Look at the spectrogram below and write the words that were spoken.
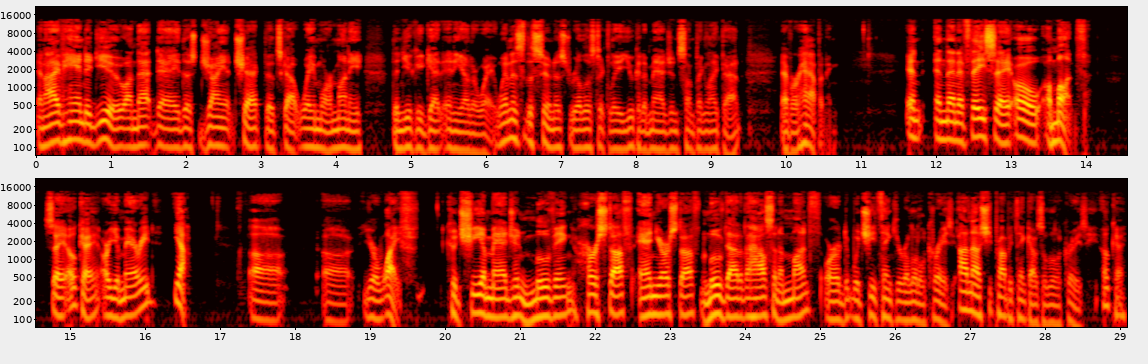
And I've handed you on that day this giant check that's got way more money than you could get any other way. When is the soonest realistically you could imagine something like that ever happening? And and then if they say, "Oh, a month." say, okay, are you married? Yeah. Uh, uh, your wife, could she imagine moving her stuff and your stuff moved out of the house in a month, or would she think you're a little crazy? Oh, no, she'd probably think I was a little crazy. Okay.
